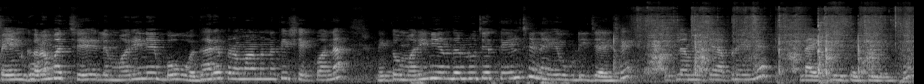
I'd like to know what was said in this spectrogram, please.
પેન ગરમ જ છે, એટલે મરીને બહુ વધારે પ્રમાણમાં નથી શેકવાના. નહીં તો મરીની અંદરનું જે તેલ છે ને એ ઉડી જાય છે, એટલા માટે આપણે એને લાઇટલી શેકી લઈશું.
